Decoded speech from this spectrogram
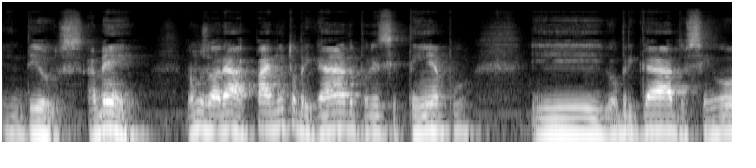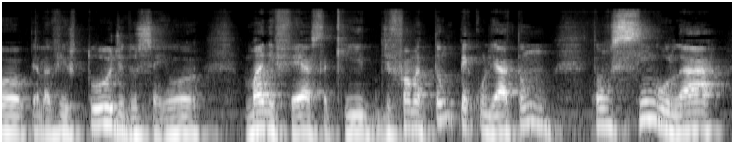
em Deus. Amém? Vamos orar. Pai, muito obrigado por esse tempo e obrigado, Senhor, pela virtude do Senhor manifesta aqui de forma tão peculiar, tão, tão singular,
